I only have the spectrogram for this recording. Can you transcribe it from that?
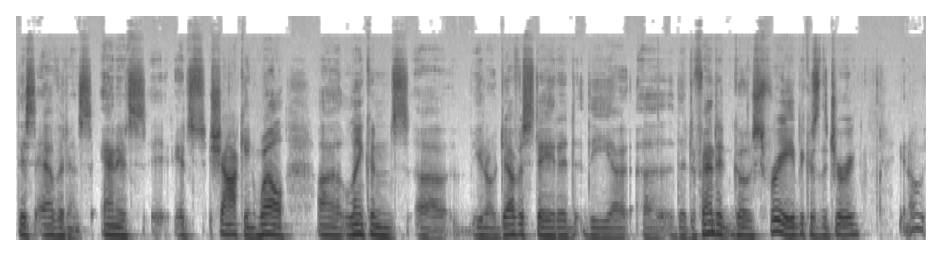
this evidence, and it's it's shocking. Well, uh, Lincoln's uh, you know devastated. The uh, uh the defendant goes free because the jury, you know,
